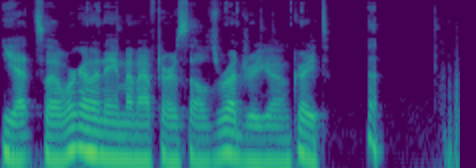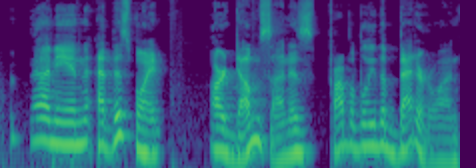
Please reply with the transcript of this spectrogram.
yet, so we're gonna name him after ourselves. Rodrigo. Great. I mean, at this point, our dumb son is probably the better one.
